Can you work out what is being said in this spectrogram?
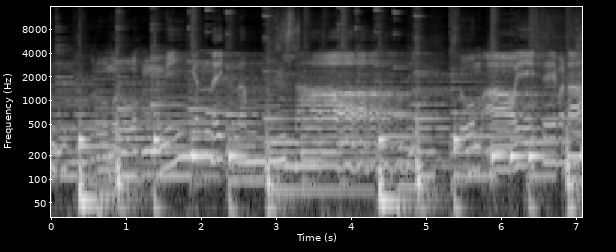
នរួមរស់មាននៃក្លឹមសារសូមឲ្យទេវតា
